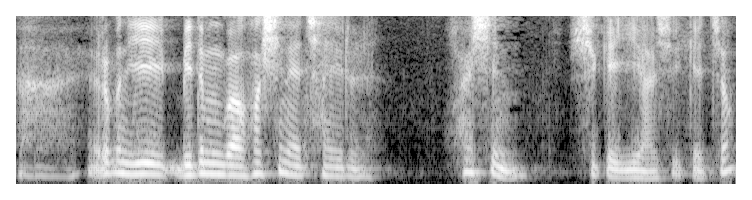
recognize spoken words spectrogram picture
아, 여러분 이 믿음과 확신의 차이를 훨씬 쉽게 이해할 수 있겠죠?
